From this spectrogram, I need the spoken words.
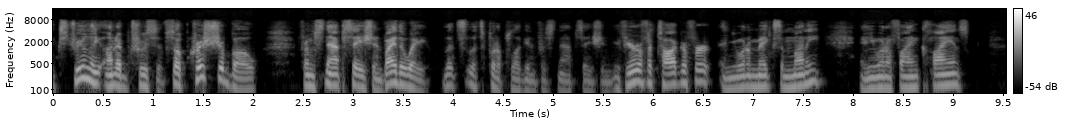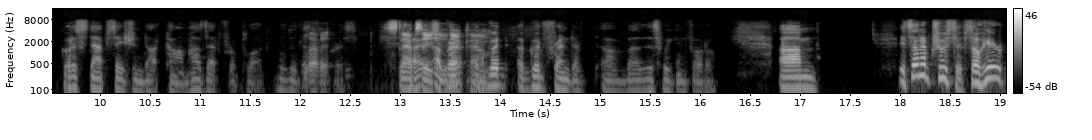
extremely unobtrusive. So Chris Chabot from Snapstation. By the way, let's let's put a plug in for Snapstation. If you're a photographer and you want to make some money and you want to find clients, go to snapstation.com. How's that for a plug? We'll do that. Love for it. Chris. A, a, Snapstation.com. good a good friend of, of uh, this week in photo. Um, it's unobtrusive. So here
